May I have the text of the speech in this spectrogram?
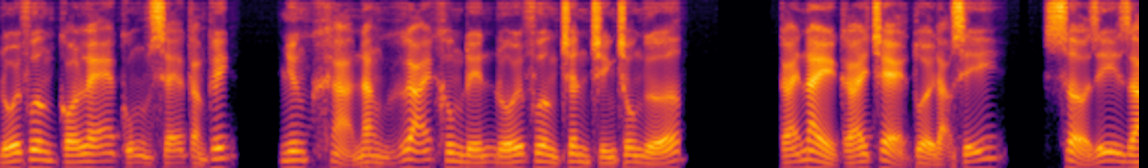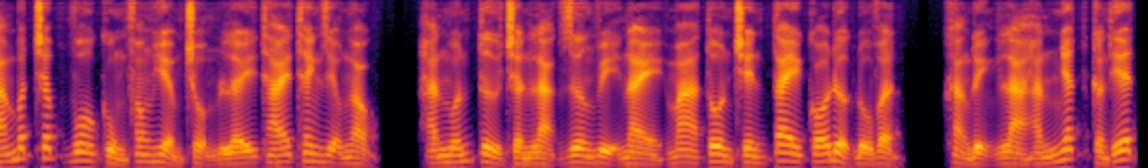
đối phương có lẽ cũng sẽ cảm kích, nhưng khả năng gãi không đến đối phương chân chính châu ngứa. Cái này cái trẻ tuổi đạo sĩ, sở dĩ dám bất chấp vô cùng phong hiểm trộm lấy thái thanh diệu ngọc, hắn muốn từ Trần Lạc Dương vị này mà tôn trên tay có được đồ vật, khẳng định là hắn nhất cần thiết.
